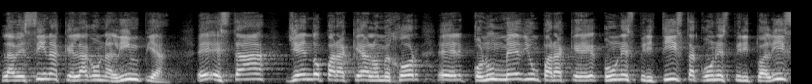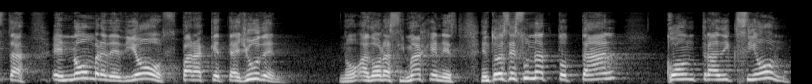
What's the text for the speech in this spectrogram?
la vecina que le haga una limpia, eh, está yendo para que a lo mejor eh, con un medium, para que con un espiritista, con un espiritualista, en nombre de Dios, para que te ayuden. ¿No? Adoras imágenes. Entonces es una total contradicción.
